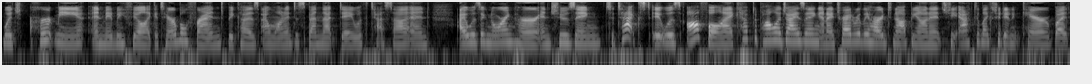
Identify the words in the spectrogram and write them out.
which hurt me and made me feel like a terrible friend because I wanted to spend that day with Tessa and I was ignoring her and choosing to text. It was awful. I kept apologizing and I tried really hard to not be on it. She acted like she didn't care, but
